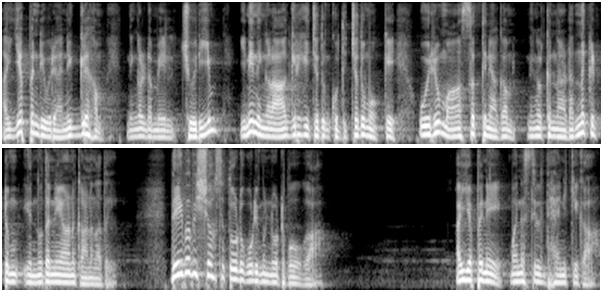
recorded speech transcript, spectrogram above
അയ്യപ്പന്റെ ഒരു അനുഗ്രഹം നിങ്ങളുടെ മേൽ ചൊരിയും. ഇനി നിങ്ങൾ ആഗ്രഹിച്ചതും കൊതിച്ചതുമൊക്കെ ഒരു മാസത്തിനകം നിങ്ങൾക്ക് നടന്നു കിട്ടും എന്നു തന്നെയാണ് കാണുന്നത്. ദൈവവിശ്വാസത്തോടു കൂടി മുന്നോട്ട് പോവുക. അയ്യപ്പനെ മനസ്സിൽ ധ്യാനിക്കുക.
